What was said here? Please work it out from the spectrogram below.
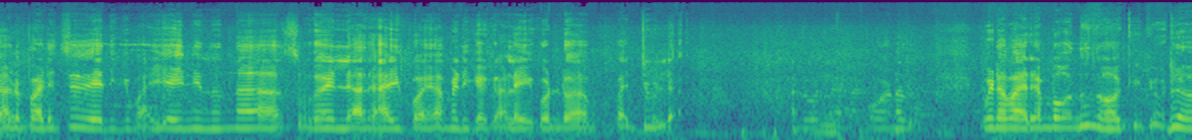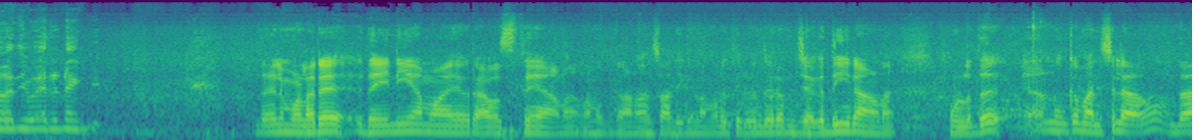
തണുപ്പടിച്ച് എനിക്ക് വയ്യ. ഇനി നിന്ന സുഖമില്ലാതെ ആയിപ്പോയാൽ മെഡിക്കൽ കളയിൽ കൊണ്ടുപോകാൻ പറ്റൂല. അതുകൊണ്ടാണ് പോണത്. ഇവിടെ വരുമ്പോൾ ഒന്ന് നോക്കിക്കോട്ടെ മതി വരണമെങ്കിൽ. എന്തായാലും വളരെ ദയനീയമായ ഒരു അവസ്ഥയാണ് നമുക്ക് കാണാൻ സാധിക്കും നമ്മൾ തിരുവനന്തപുരം ജഗതിയിലാണ് ഉള്ളത്. നിങ്ങൾക്ക് മനസ്സിലാവും ഇതാ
